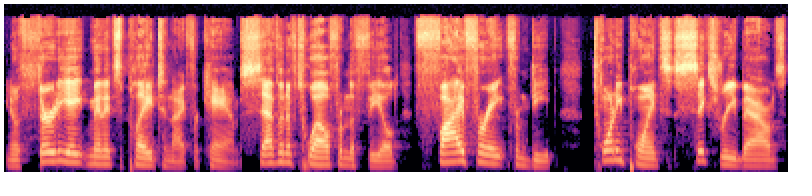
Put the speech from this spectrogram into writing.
you know, 38 minutes played tonight for Cam, 7 of 12 from the field, 5 for 8 from deep, 20 points, 6 rebounds,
